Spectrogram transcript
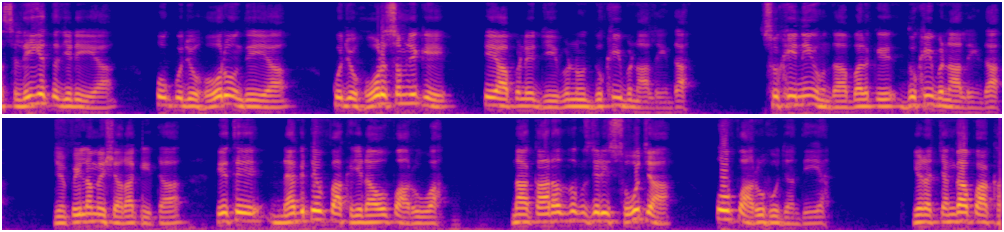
ਅਸਲੀਅਤ ਜਿਹੜੀ ਆ, ਉਹ ਕੁਝ ਹੋਰ ਹੁੰਦੀ ਆ, ਕੁਝ ਹੋਰ ਸਮਝ ਕੇ ਇਹ ਆਪਣੇ ਜੀਵਨ ਨੂੰ ਦੁਖੀ ਬਣਾ ਲੈਂਦਾ। ਸੁਖੀ ਨਹੀਂ ਹੁੰਦਾ, ਬਲਕਿ ਦੁਖੀ ਬਣਾ ਲੈਂਦਾ। ਜਿਵੇਂ ਪਹਿਲਾਂ ਮੈਂ ਇਸ਼ਾਰਾ ਕੀਤਾ ਇੱਥੇ 네ਗੇਟਿਵ ਪੱਖ ਜਿਹੜਾ ਉਹ ਭਾਰੂ ਆ। ਨਕਾਰਾਤਮਕ ਜਿਹੜੀ ਸੋਚ ਆ ਉਹ ਭਾਰੂ ਹੋ ਜਾਂਦੀ ਆ। ਜਿਹੜਾ ਚੰਗਾ ਪੱਖ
